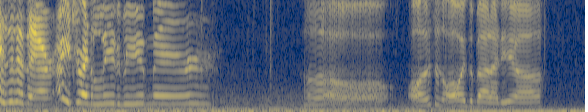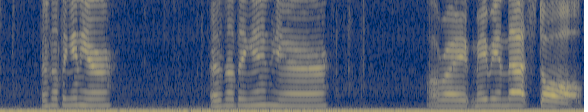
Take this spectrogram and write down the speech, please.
Isn't it there? Are you trying to lead me in there? Oh, oh, this is always a bad idea. There's nothing in here. There's nothing in here. Alright, maybe in that stall.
